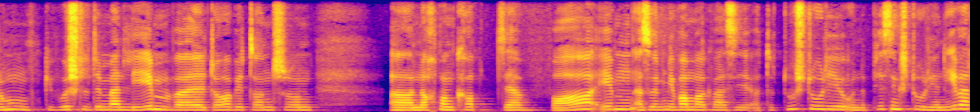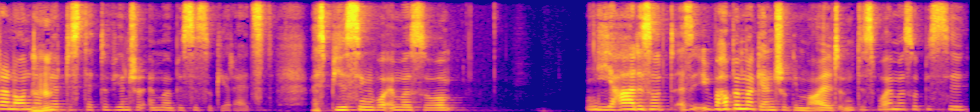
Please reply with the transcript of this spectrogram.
rumgewurschtelt in mein Leben, weil da habe ich dann schon äh, Nachbarn gehabt, der war eben, also mir war mal quasi ein Tattoo-Studio und ein Piercing-Studio nebeneinander mhm. und mir hat das Tätowieren schon immer ein bisschen so gereizt. Weil das Piercing war immer so, ja, das hat, also ich habe immer gern schon gemalt und das war immer so ein bisschen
